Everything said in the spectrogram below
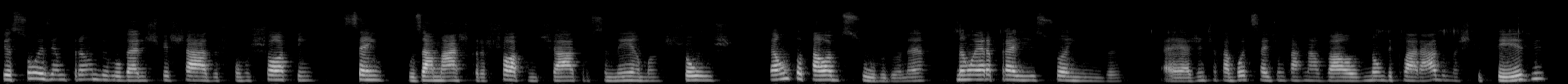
pessoas entrando em lugares fechados, como shopping, sem usar máscara, shopping, teatro, cinema, shows. É um total absurdo, né? Não era para isso ainda. É, a gente acabou de sair de um carnaval não declarado, mas que teve,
